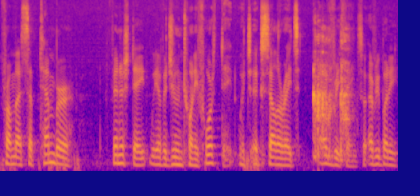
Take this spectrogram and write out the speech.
from a September finish date, we have a June 24th date, which accelerates everything. So everybody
